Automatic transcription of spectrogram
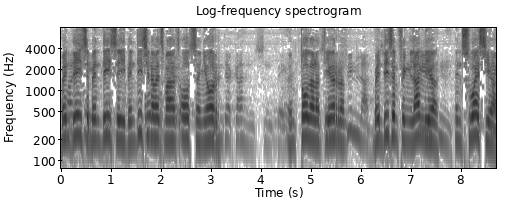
Bendice, bendice y bendice una vez más, oh Señor, en toda la tierra. Bendice en Finlandia, en Suecia,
